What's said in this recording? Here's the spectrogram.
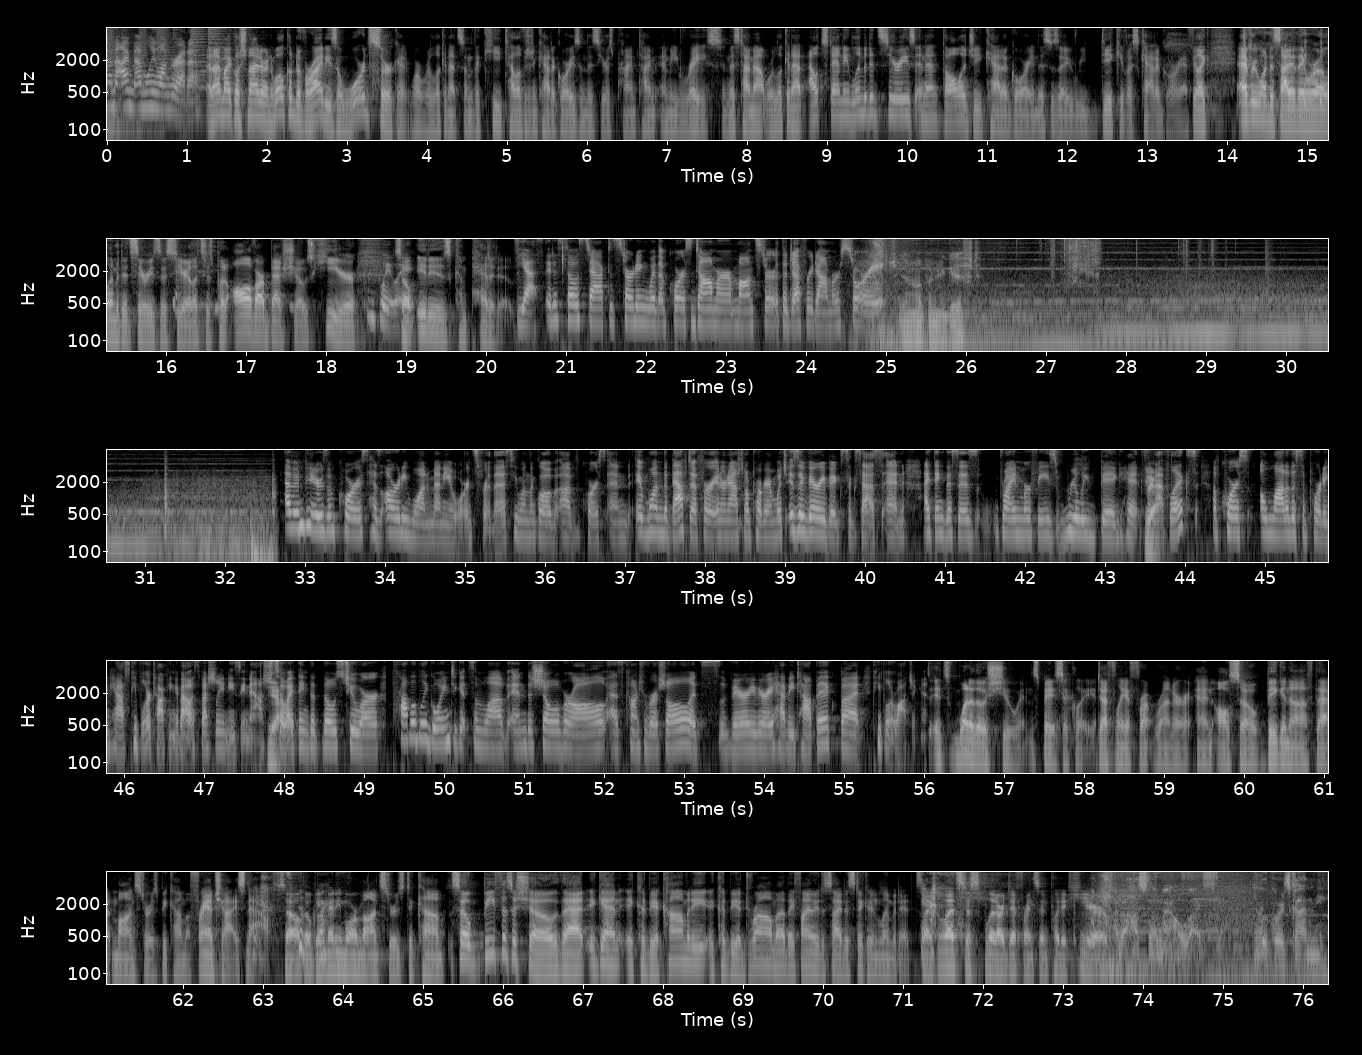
everyone. I'm Emily Longeretta. And I'm Michael Schneider, and welcome to Variety's Awards Circuit, where we're looking at some of the key television categories in this year's Primetime Emmy race. And this time out, we're looking at Outstanding Limited Series and Anthology category. And this is a ridiculous category. I feel like everyone decided they were a limited series this year. Let's just put all of our best shows here. Completely. So it is competitive. Yes, it is so stacked. It's starting with, of course, Dahmer, Monster, the Jeffrey Dahmer story. She gonna open your gift? Evan Peters, of course, has already won many awards for this. He won the Globe, of course, and it won the BAFTA for International Program, which is a very big success. And I think this is Ryan Murphy's really big hit for Yeah. Netflix. Of course, a lot of the supporting cast people are talking about, especially Niecy Nash. Yeah. So I think that those two are probably going to get some love. And the show overall, as controversial, it's a very, very heavy topic, but people are watching it. It's one of those shoe-ins, basically. Definitely a front runner, and also big enough that Monster has become a franchise now. so there'll be many more monsters to come. So Beef is a show that, again, it could be a comedy, it could be a drama. They finally decided to stick it in limited. It's like let's just split our difference and put it here. I've been hustling my whole life. And look where it's gotten me.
